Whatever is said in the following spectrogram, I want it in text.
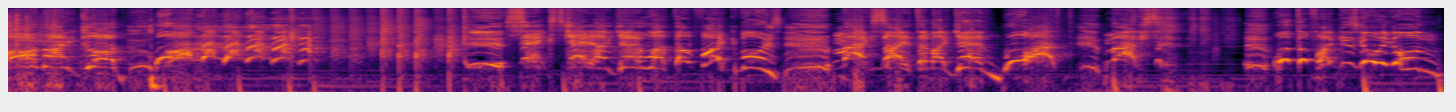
Oh my god! What? 6k again! What the fuck, boys? Max item again! What? Max! What the fuck is going on?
